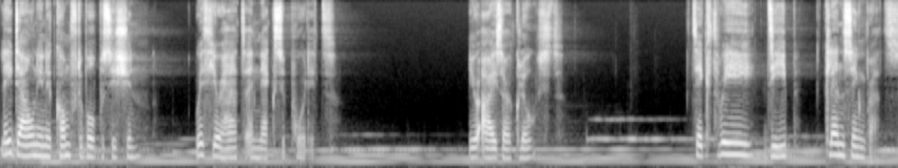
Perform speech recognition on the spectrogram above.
Lay down in a comfortable position with your head and neck supported. Your eyes are closed. Take three deep cleansing breaths.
